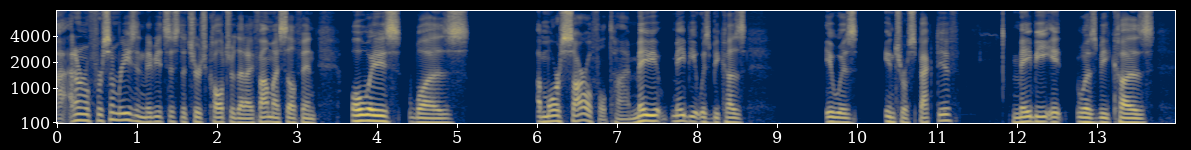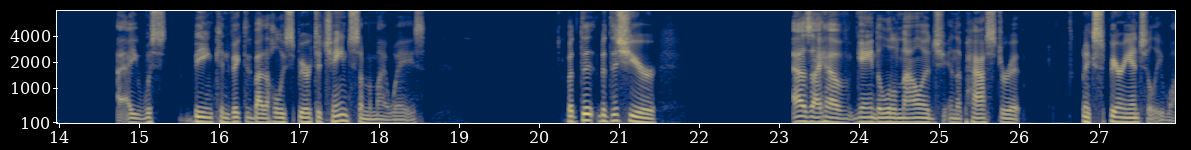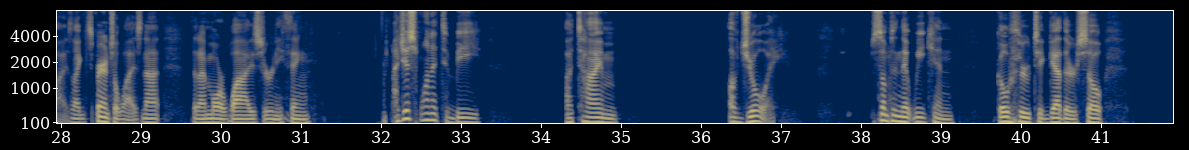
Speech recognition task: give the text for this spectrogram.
I don't know, for some reason, maybe it's just the church culture that I found myself in, always was a more sorrowful time. Maybe maybe it was because it was introspective. Maybe it was because I was being convicted by the Holy Spirit to change some of my ways. But th- but this year, as I have gained a little knowledge in the pastorate, experientially wise, like spiritual wise, not that I'm more wise or anything. I just want it to be a time of joy, something that we can go through together. So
